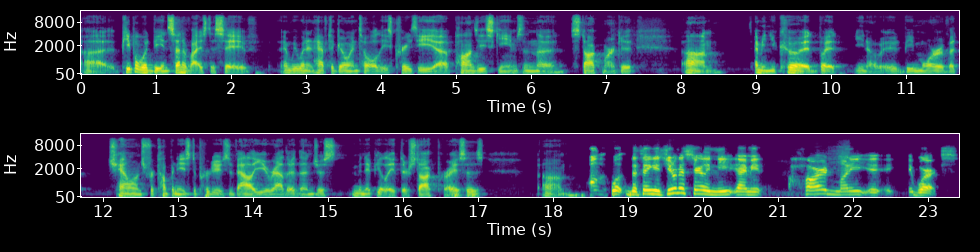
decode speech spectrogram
uh, people would be incentivized to save and we wouldn't have to go into all these crazy uh, ponzi schemes in the stock market um, i mean you could but you know it would be more of a challenge for companies to produce value rather than just manipulate their stock prices um, well, well the thing is you don't necessarily need i mean hard money it, it works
